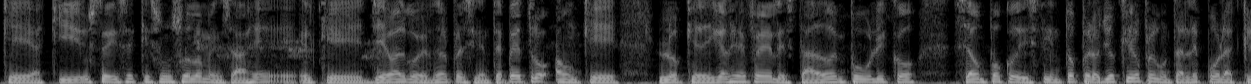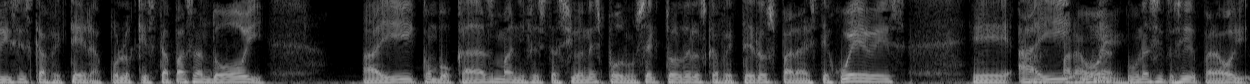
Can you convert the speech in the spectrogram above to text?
que aquí usted dice que es un solo mensaje el que lleva el gobierno del presidente Petro, aunque lo que diga el jefe del Estado en público sea un poco distinto, pero yo quiero preguntarle por la crisis cafetera, por lo que está pasando hoy. Hay convocadas manifestaciones por un sector de los cafeteros para este jueves. Eh, hay para una, hoy. una situación, sí, para hoy.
